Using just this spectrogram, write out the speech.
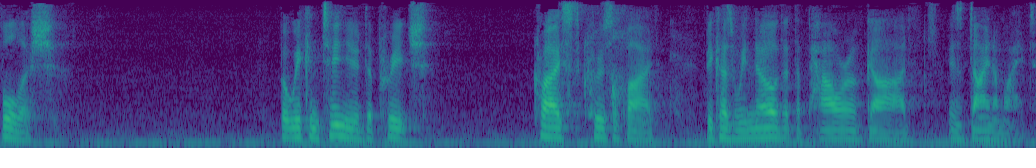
foolish. But we continued to preach Christ crucified because we know that the power of God is dynamite.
